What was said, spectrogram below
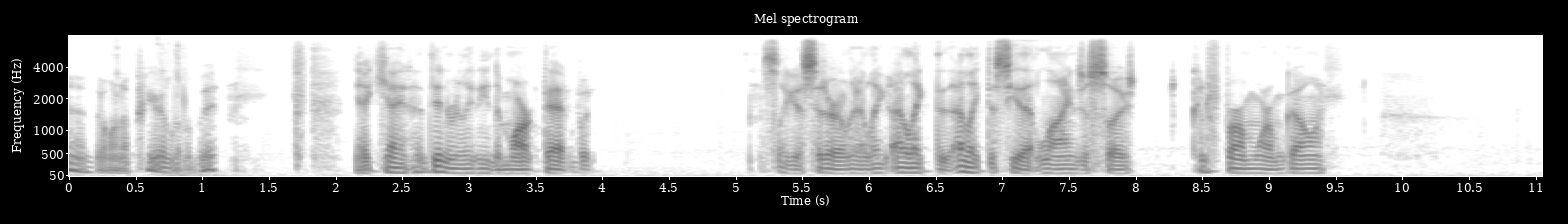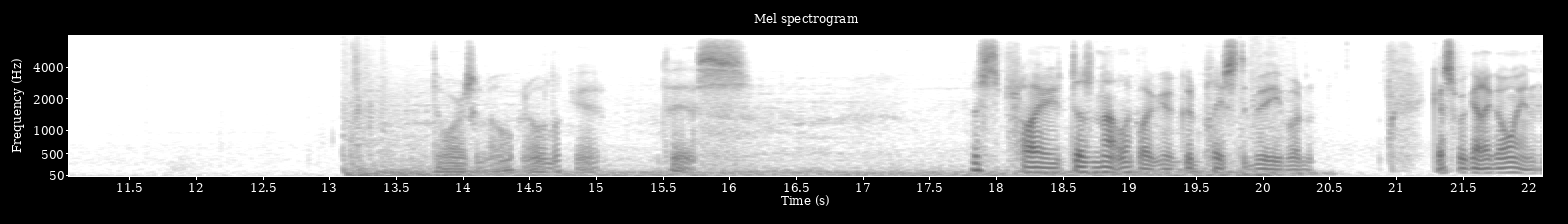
Oh, going up here a little bit. Yeah, I, I didn't really need to mark that, but it's like I said earlier. I like I like to I like to see that line just so I confirm where I'm going. Door's gonna open. Oh, look at this. This probably does not look like a good place to be, but guess we gotta go in.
